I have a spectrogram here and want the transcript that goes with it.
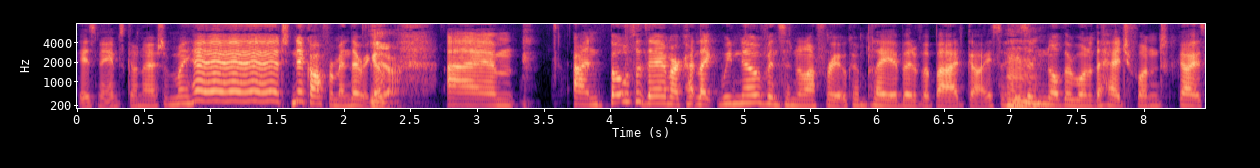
his name's gone out of my head. Nick Offerman. There we go. Yeah. Um, and both of them are kind of like we know Vincent D'Onofrio can play a bit of a bad guy, so he's another one of the hedge fund guys.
